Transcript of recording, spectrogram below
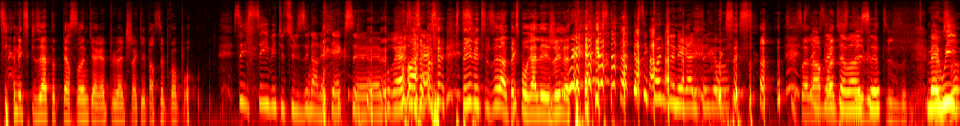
tiens à m'excuser à toute personne qui aurait pu être choquée par ces propos. C'est Steve est utilisé dans le texte euh, pour. ouais. Steve est utilisé dans le texte pour alléger le c'est pas une généralité. Oui, c'est ça. C'est ça, l'emploi du Steve ça. est utilisé. Mais oui, ça.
